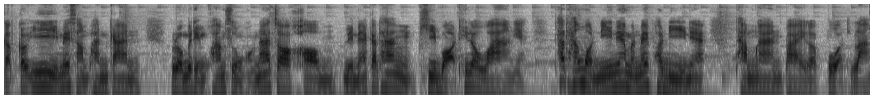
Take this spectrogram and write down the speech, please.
กับเก้าอี้ไม่สัมพันธ์กัน รวมไปถึงความสูงของหน้าจอคอม หรือแม้กระทั่งคีย์บอร์ดที่เราวางเนี่ยถ้าทั้งหมดนี้เนี่ยมันไม่พอดีเนี่ยทำงานไปก็ปวดหลัง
